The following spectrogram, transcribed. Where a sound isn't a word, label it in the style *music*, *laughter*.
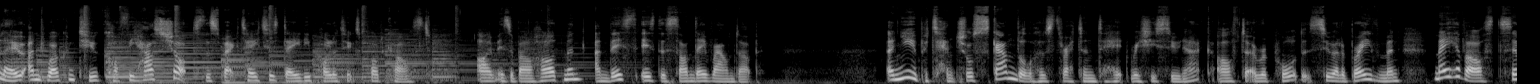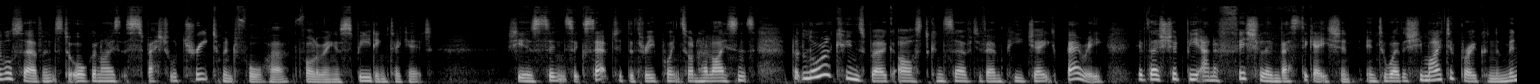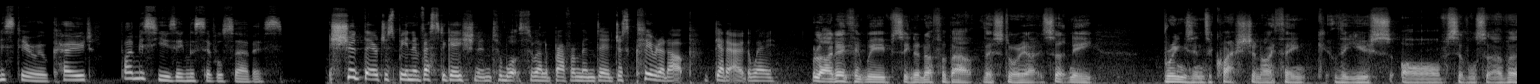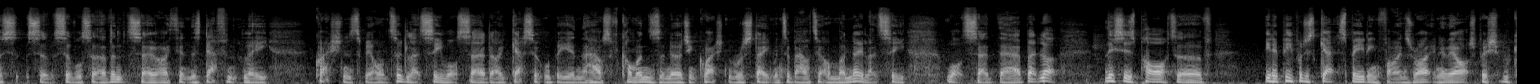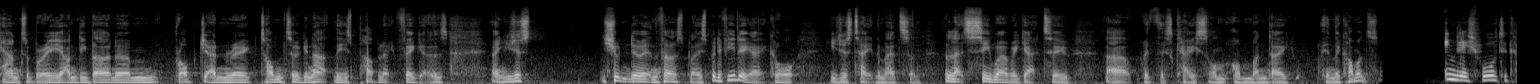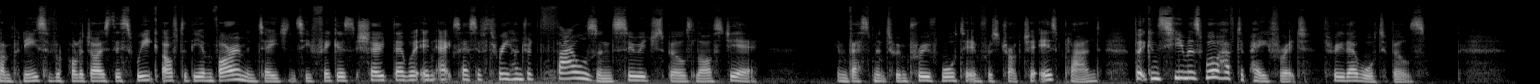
Hello, and welcome to Coffee House Shots, the Spectator's daily politics podcast. I'm Isabel Hardman, and this is the Sunday Roundup. A new potential scandal has threatened to hit Rishi Sunak after a report that Suella Braverman may have asked civil servants to organise special treatment for her following a speeding ticket. She has since accepted the three points on her licence, but Laura Kuenssberg asked Conservative MP Jake Berry if there should be an official investigation into whether she might have broken the ministerial code by misusing the civil service. Should there just be an investigation into what Suella Braverman did? Just clear it up, get it out of the way. Well, I don't think we've seen enough about this story. It certainly brings into question, I think, the use of civil service, civil servants. So I think there's definitely questions to be answered. Let's see what's said. I guess it will be in the House of Commons, an urgent question or a statement about it on Monday. Let's see what's said there. But look, this is part of you know, people just get speeding fines, right? You know, the Archbishop of Canterbury, Andy Burnham, Rob Jenrick, Tom Tugendhat, these public figures, and you just you shouldn't do it in the first place. But if you do get caught, you just take the medicine. And let's see where we get to uh, with this case on, on Monday in the Commons. English water companies have apologised this week after the Environment Agency figures showed there were in excess of 300,000 sewage spills last year. Investment to improve water infrastructure is planned, but consumers will have to pay for it through their water bills.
